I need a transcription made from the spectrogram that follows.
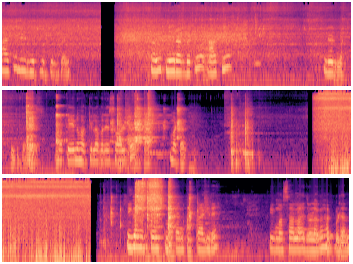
ಹಾಕಿ ಲೀಡ್ ಮುಚ್ಚಿಬಿಡ್ತೀನಿ ಫ್ರೆಂಡ್ಸ್ ಸ್ವಲ್ಪ ನೀರು ಹಾಕಬೇಕು ಹಾಕಿ ಲೀಡ್ ಮಾಡಿ ಮತ್ತೇನು ಹಾಕಿಲ್ಲ ಬರೀ ಸಾಲ್ಟ್ ಮಟನ್ ಈಗ ಫ್ರೆಂಡ್ಸ್ ಮಟನ್ ಕುಕ್ ಆಗಿದೆ ಈಗ ಮಸಾಲ ಇದ್ರೊಳಗೆ ಹಾಕ್ಬಿಡೋಣ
